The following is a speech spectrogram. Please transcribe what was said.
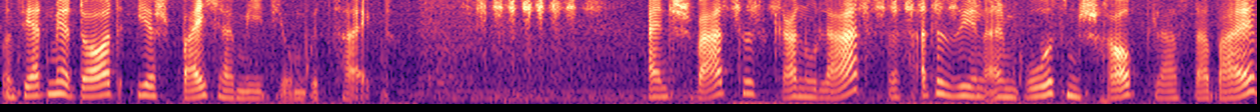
Und sie hat mir dort ihr Speichermedium gezeigt. Ein schwarzes Granulat. Das hatte sie in einem großen Schraubglas dabei.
